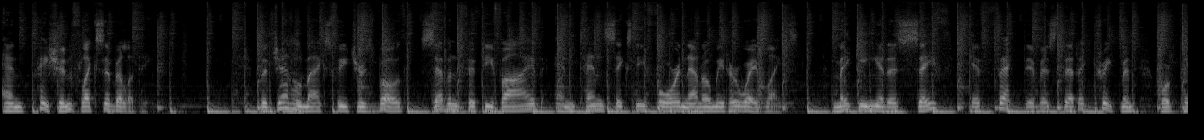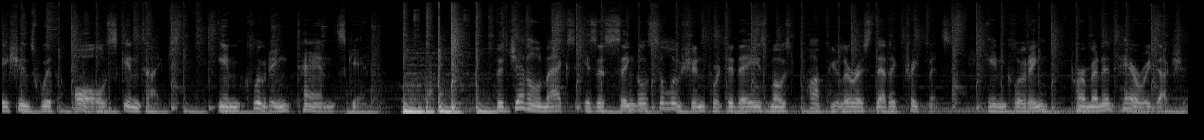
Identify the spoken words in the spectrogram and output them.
and patient flexibility. The GentleMax features both 755 and 1064 nanometer wavelengths, making it a safe, effective aesthetic treatment for patients with all skin types, including tan skin. The GentleMax is a single solution for today's most popular aesthetic treatments, including permanent hair reduction,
